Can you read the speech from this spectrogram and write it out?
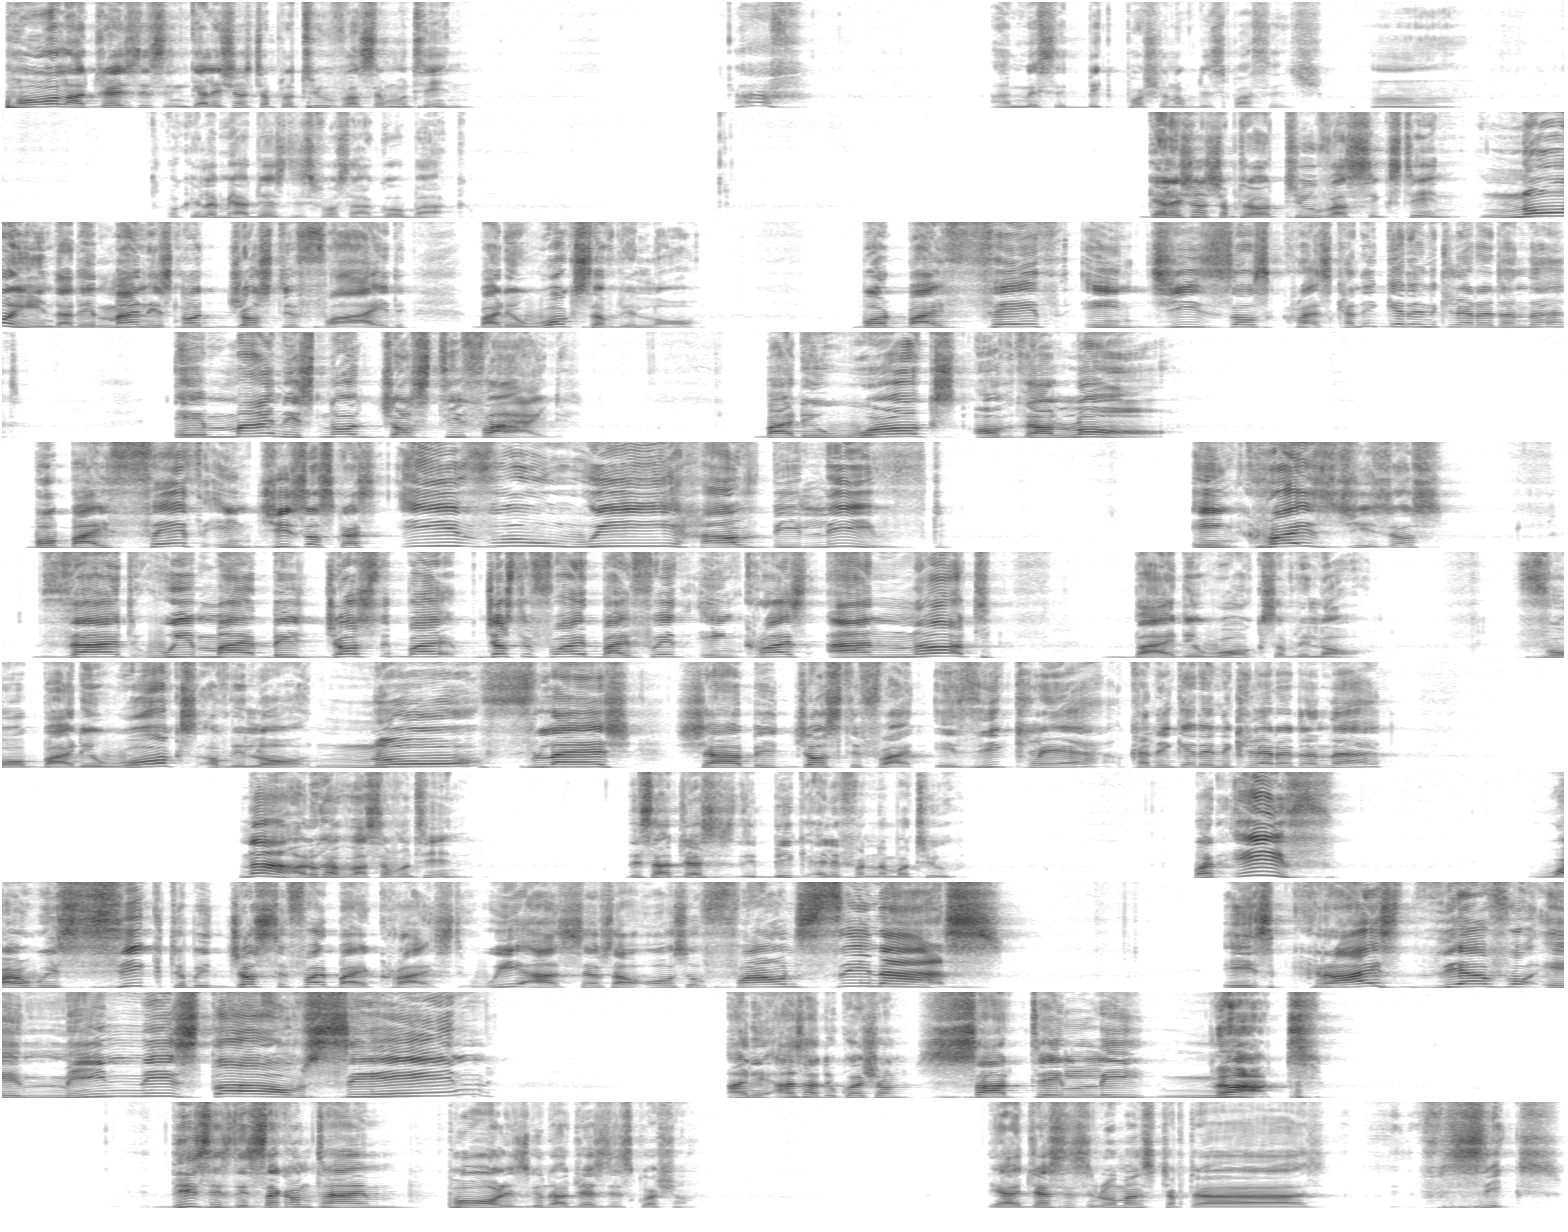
Paul addressed this in Galatians chapter 2, verse 17. Ah, I missed a big portion of this passage. Hmm. Okay, let me address this first. I'll go back. Galatians chapter 2, verse 16. Knowing that a man is not justified by the works of the law, but by faith in Jesus Christ. Can it get any clearer than that? A man is not justified by the works of the law, but by faith in Jesus Christ. Even we have believed in Christ Jesus that we might be justified, justified by faith in Christ and not by the works of the law. For by the works of the law, no flesh shall be justified. Is it clear? Can it get any clearer than that? Now, look at verse 17. This addresses the big elephant number two. But if, while we seek to be justified by Christ, we ourselves are also found sinners, is Christ therefore a minister of sin? And he answered the question, certainly not. This is the second time Paul is going to address this question. He addresses in Romans chapter 6.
